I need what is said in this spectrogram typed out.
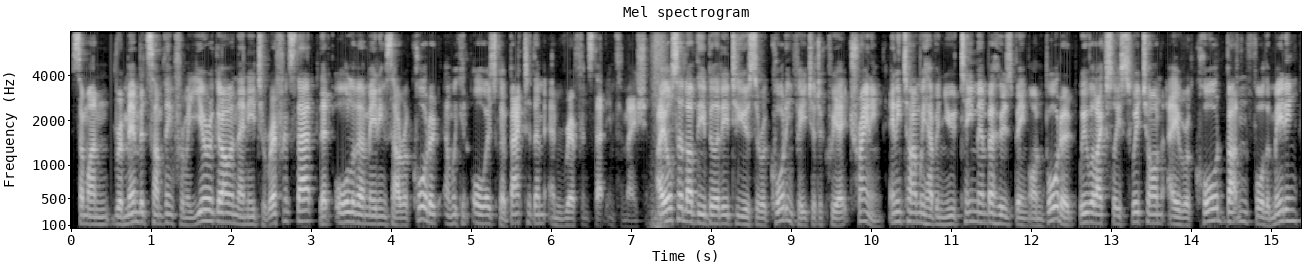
someone remembered something from a year ago and they need to reference that, that all of our meetings are recorded and we can always go back to them and reference that information. I also love the ability to use use the recording feature to create training. Anytime we have a new team member who's being onboarded, we will actually switch on a record button for the meeting.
